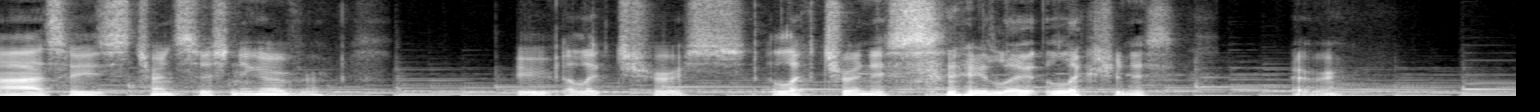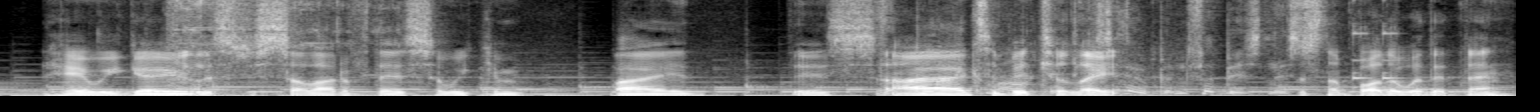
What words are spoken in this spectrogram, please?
Ah, so he's transitioning over to Electris, Electrinus, Ele- Electrinus, whatever. Here we go. Let's just sell out of this so we can buy this. Ah, it's a bit too late. Let's not bother with it then.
